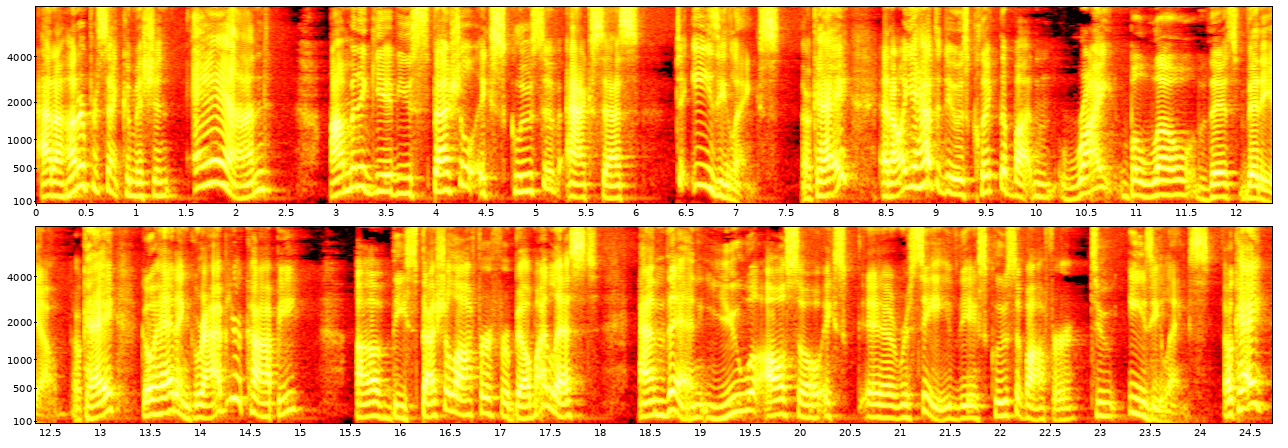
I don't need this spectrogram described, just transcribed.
at 100% commission and I'm going to give you special exclusive access to Easy Links. Okay? And all you have to do is click the button right below this video. Okay? Go ahead and grab your copy of the special offer for Build My List and then you will also uh, receive the exclusive offer to Easy Links. Okay?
